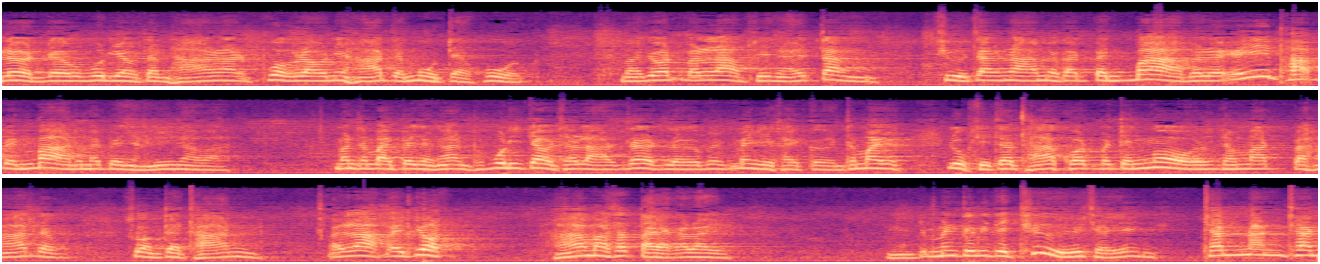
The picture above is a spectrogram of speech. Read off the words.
เลิศเดิมผู้เดียวตันหานะพวกเรานี่หาแต่มูดแต่พูด มายศมาลาบที่ไหนตั้งชื่อตั้งนามกันเป็นบ้าไปเลยเอ้ยพระเป็นบ้าทำไมเป็นอย่างนี้นะวะมันทำไมเป็นอย่างนั้นพระพุทธเจ้าฉลาดเลิศเลยไม่ไม่มีใครเกินทำไมลูกศิษย์ตถาคตมันจะโง่ธรรมัดไปหาแต่ส่วมแต่ฐานไอ้ลาบไอ้ยศหามาสแตกอะไร มันก็มีแต่ชื่อเฉยชั้นนั้นชั้น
